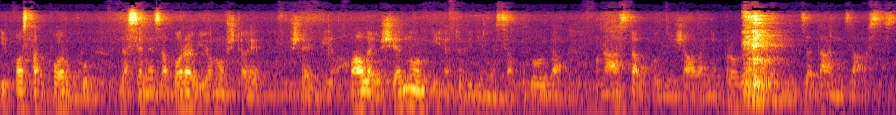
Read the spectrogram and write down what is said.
i poslati poruku da se ne zaboravi ono što je, što je bilo. Hvala još jednom i eto vidimo se ako Bog da u nastavku obližavanja programa za dan nezavisnosti.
